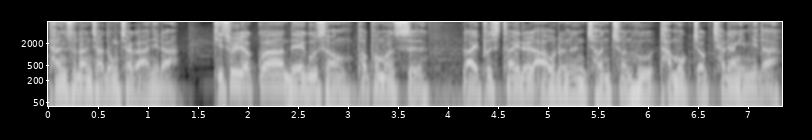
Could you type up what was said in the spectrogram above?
단순한 자동차가 아니라 기술력과 내구성, 퍼포먼스, 라이프 스타일을 아우르는 전천후 다목적 차량입니다.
